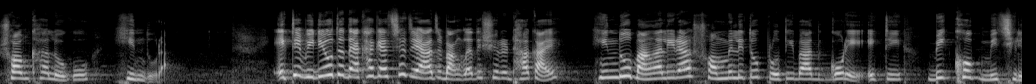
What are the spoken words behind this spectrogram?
সংখ্যালঘু হিন্দুরা। একটি ভিডিওতে দেখা গেছে যে আজ বাংলাদেশের ঢাকায় হিন্দু বাঙালিরা সম্মিলিত প্রতিবাদ গড়ে একটি বিক্ষোভ মিছিল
